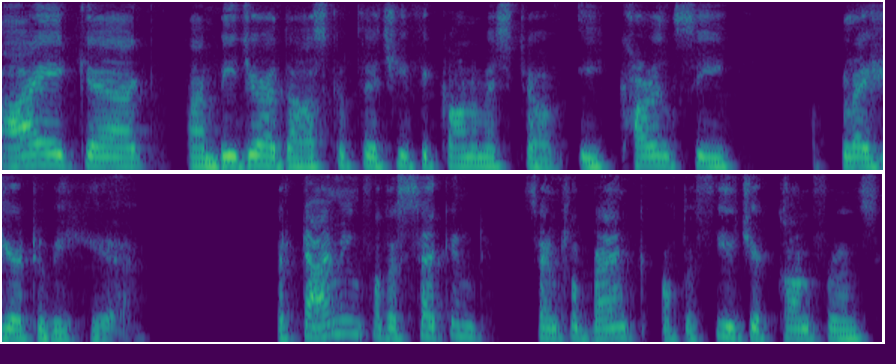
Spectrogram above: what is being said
Hi, uh, I'm Bijoy Dasgupta, Chief Economist of eCurrency. A pleasure to be here. The timing for the second Central Bank of the Future conference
